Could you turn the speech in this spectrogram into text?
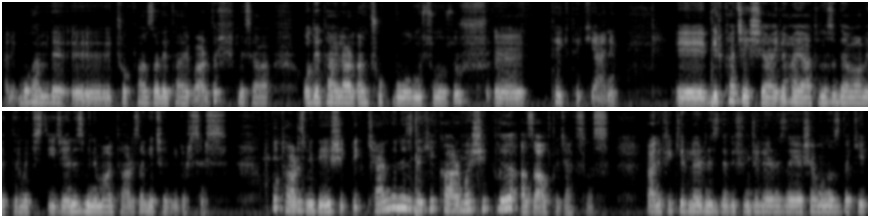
Hani bohemde e, çok fazla detay vardır. Mesela o detaylardan çok boğulmuşsunuzdur. E, tek tek yani e, birkaç eşya ile hayatınızı devam ettirmek isteyeceğiniz minimal tarza geçebilirsiniz. Bu tarz bir değişiklik. Kendinizdeki karmaşıklığı azaltacaksınız. Yani fikirlerinizde, düşüncelerinizde, yaşamınızdaki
